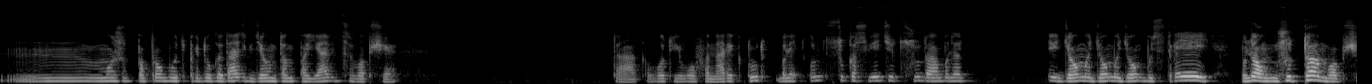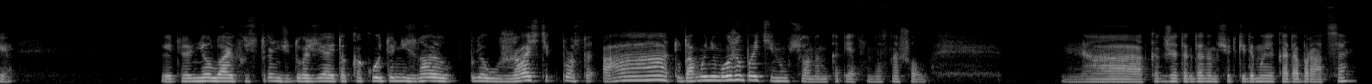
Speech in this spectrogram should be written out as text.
Может попробовать предугадать, где он там появится вообще. Так, вот его фонарик тут, блядь, он, сука, светит сюда, блядь. Идем, идем, идем, быстрей. Бля, он же там вообще. Это не Life is Strange, друзья, это какой-то, не знаю, бля, ужастик просто. А, -а, -а туда мы не можем пойти. Ну все, нам капец, он нас нашел. А как же тогда нам все-таки до маяка добраться?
